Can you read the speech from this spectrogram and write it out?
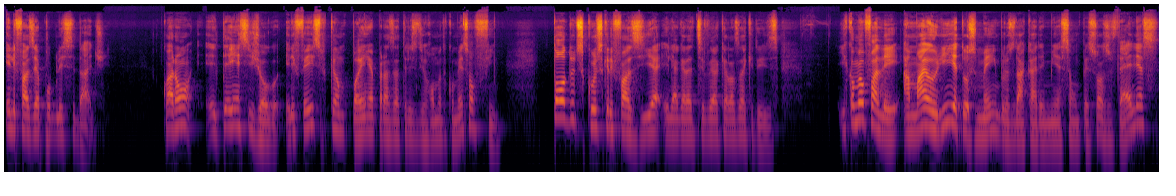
ele fazia publicidade. Quaron, ele tem esse jogo. Ele fez campanha para as atrizes de Roma do começo ao fim. Todo o discurso que ele fazia, ele agradecia aquelas atrizes. E como eu falei, a maioria dos membros da academia são pessoas velhas,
